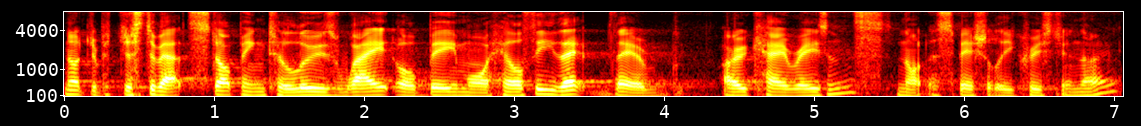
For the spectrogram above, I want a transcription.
not just about stopping to lose weight or be more healthy. They're okay reasons, not especially Christian though.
